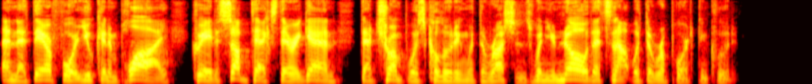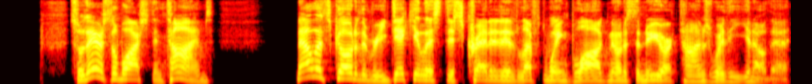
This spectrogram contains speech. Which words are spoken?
and that therefore you can imply, create a subtext there again, that Trump was colluding with the Russians when you know that's not what the report concluded. So there's the Washington Times. Now let's go to the ridiculous, discredited left-wing blog known as the New York Times, where the you know the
